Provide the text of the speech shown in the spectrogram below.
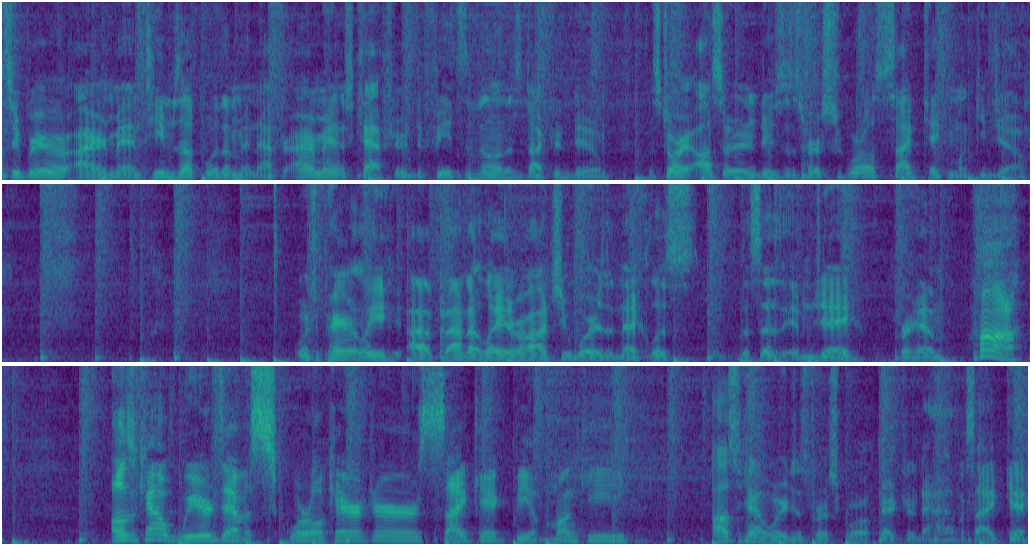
superhero Iron Man, teams up with him, and after Iron Man is captured, defeats the villainous Doctor Doom. The story also introduces her squirrel sidekick, Monkey Joe. Which apparently I found out later on, she wears a necklace that says MJ for him. Huh. Also, kind of weird to have a squirrel character, psychic, be a monkey. Also, kind of weird just for a squirrel character to have a sidekick.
